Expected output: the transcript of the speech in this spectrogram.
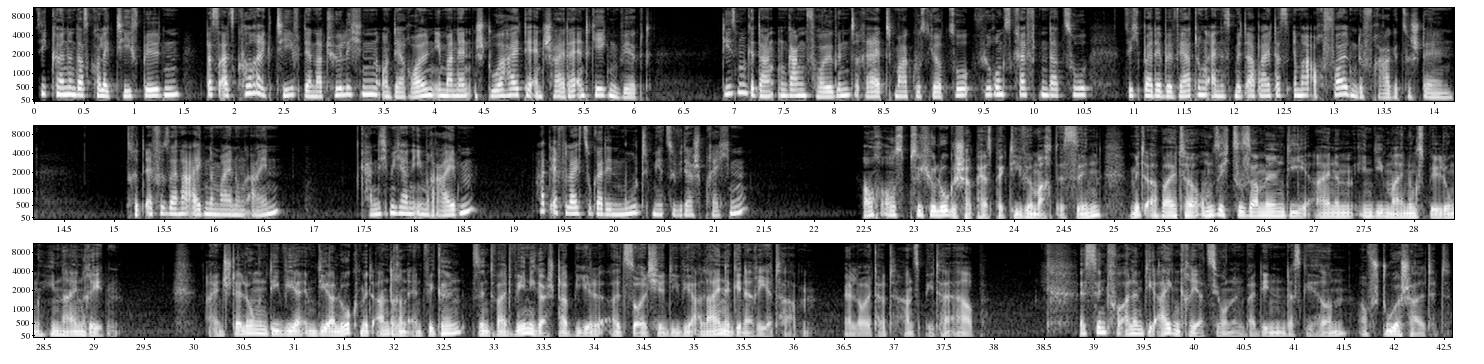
Sie können das Kollektiv bilden, das als Korrektiv der natürlichen und der rollenimmanenten Sturheit der Entscheider entgegenwirkt. Diesem Gedankengang folgend rät Markus Jotzo Führungskräften dazu, sich bei der Bewertung eines Mitarbeiters immer auch folgende Frage zu stellen. Tritt er für seine eigene Meinung ein? Kann ich mich an ihm reiben? Hat er vielleicht sogar den Mut, mir zu widersprechen? Auch aus psychologischer Perspektive macht es Sinn, Mitarbeiter um sich zu sammeln, die einem in die Meinungsbildung hineinreden. Einstellungen, die wir im Dialog mit anderen entwickeln, sind weit weniger stabil als solche, die wir alleine generiert haben, erläutert Hans-Peter Erb. Es sind vor allem die Eigenkreationen, bei denen das Gehirn auf Stur schaltet.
